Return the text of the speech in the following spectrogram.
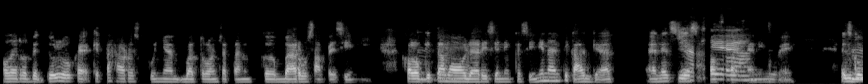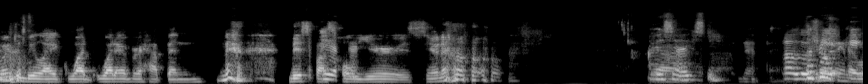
a little bit dulu kayak kita harus punya batu loncatan ke baru sampai sini. Kalau kita Mhm. mau dari sini ke sini nanti kaget and it's just Yeah. Yeah. anyway. It's going to be like what whatever happened this past Yeah. whole years, you know. I see, Yeah. I see. Terlalu Tapi- shocking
